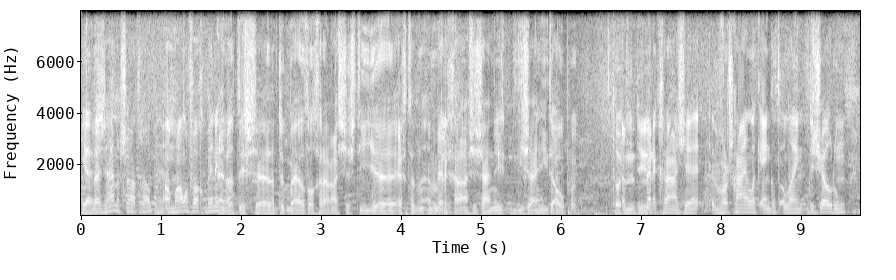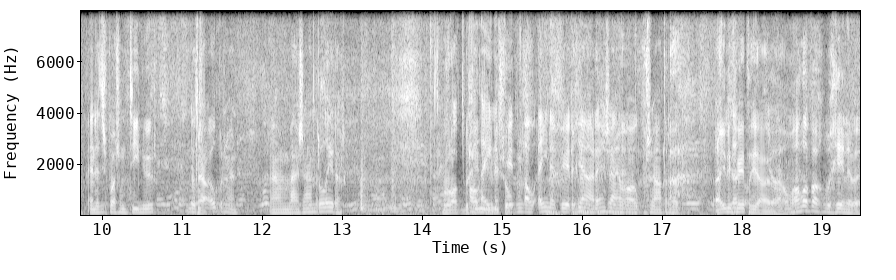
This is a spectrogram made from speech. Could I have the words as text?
Wij zijn op zaterdag open. Om half acht ben ik En wel. dat is eh, natuurlijk bij heel veel garages die eh, echt een, een merkgarage zijn, die, die zijn niet open. een merkgarage, waarschijnlijk enkel alleen de showroom. En het is pas om 10 uur dat Ja. ze open zijn. Wij zijn er leren. Hoe laat Al beginnen jullie 41, soms? al 41 jaar hè, zijn we open zaterdag. 41 jaar Ja, om half acht beginnen we.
